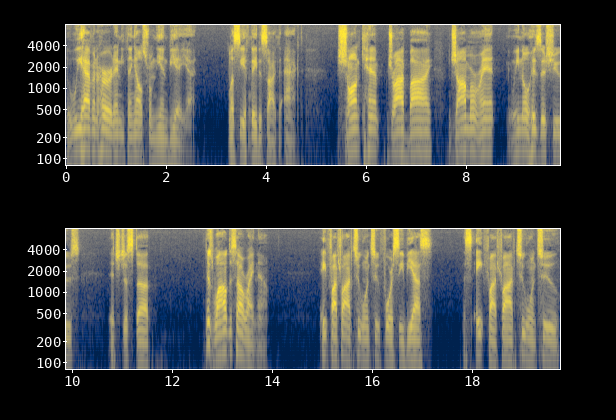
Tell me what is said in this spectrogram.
We haven't heard anything else from the NBA yet. Let's see if they decide to act. Shawn Kemp drive by, Ja Morant, we know his issues. It's just uh it's wild as hell right now. 855 212 4CBS. That's 855 212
